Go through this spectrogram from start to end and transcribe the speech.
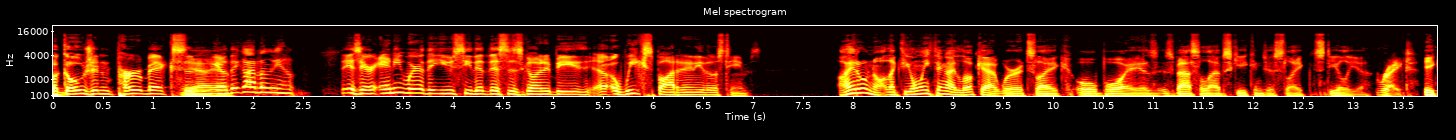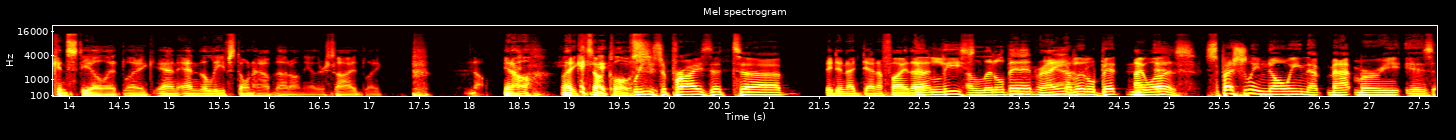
Bogosian, Perbix, and Yeah, you know they got. You know, is there anywhere that you see that this is going to be a weak spot in any of those teams? I don't know. Like the only thing I look at where it's like, oh boy, is, is Vasilevskiy can just like steal you. Right. He can steal it. Like, and and the Leafs don't have that on the other side. Like, No. you know, like it's not close. Were you surprised that uh, they didn't identify that at least a little bit, right? A little bit. I was. especially knowing that Matt Murray is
